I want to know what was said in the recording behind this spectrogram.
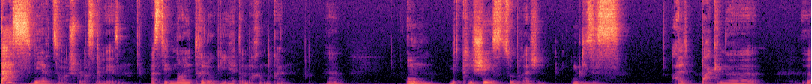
Das wäre zum Beispiel was gewesen, was die neue Trilogie hätte machen können. Ja? Um mit Klischees zu brechen. Um dieses altbackene äh,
